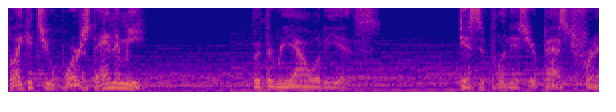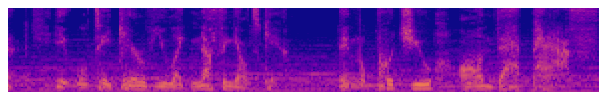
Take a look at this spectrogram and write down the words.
like it's your worst enemy. But the reality is, discipline is your best friend. It will take care of you like nothing else can. And it'll put you on that path.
